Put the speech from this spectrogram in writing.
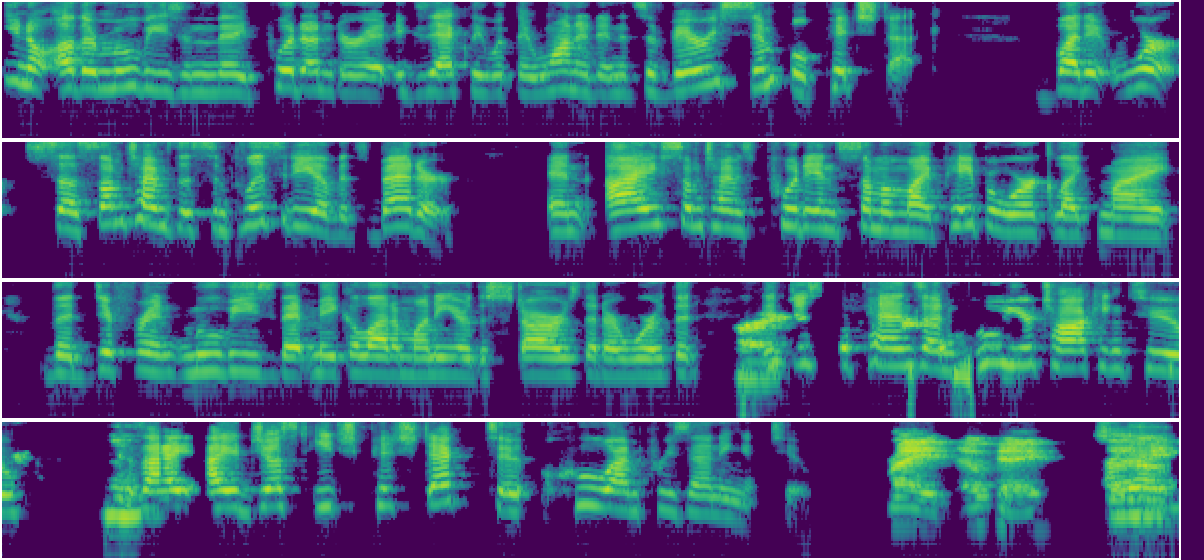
you know other movies and they put under it exactly what they wanted, and it's a very simple pitch deck but it worked. So sometimes the simplicity of it's better. And I sometimes put in some of my paperwork, like my the different movies that make a lot of money or the stars that are worth it. Right. It just depends on who you're talking to, because I, I adjust each pitch deck to who I'm presenting it to. Right. Okay. So I I Yeah. do mean,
